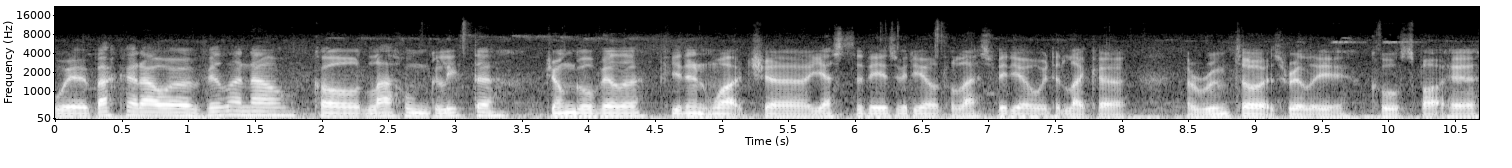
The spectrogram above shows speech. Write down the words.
We're back at our villa now called La Junglita Jungle Villa. If you didn't watch uh, yesterday's video, the last video, we did like a, a room tour. It's really cool spot here.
